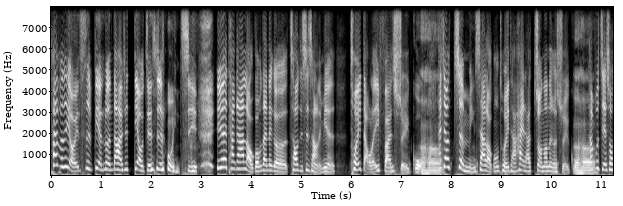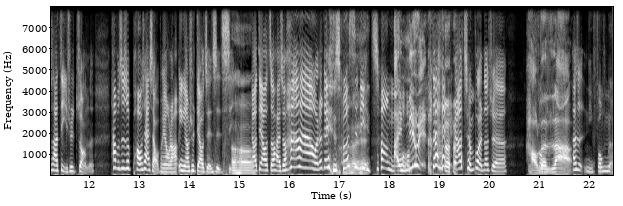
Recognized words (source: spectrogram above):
他不是有一次辩论到他去调监视录影器，因为她跟她老公在那个超级市场里面。推倒了一番水果，她、uh huh. 就要证明是她老公推她，害她撞到那个水果。她、uh huh. 不接受她自己去撞的，她不是说抛下小朋友，然后硬要去调监视器，uh huh. 然后调到之后还说：“哈哈，我就跟你说 是你撞我。” I knew it。对，然后全部人都觉得 好了啦，他是你疯了。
